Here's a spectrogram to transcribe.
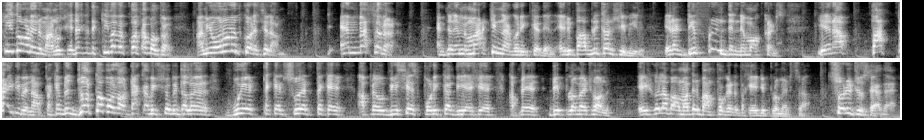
কি ধরনের মানুষ? এদের সাথে কীভাবে কথা বলতে হয়? আমি অনুরোধ করেছিলাম অ্যাম্বাসেডার একজন মার্কিন নাগরিককে দেন। এই রিপাবলিকান শিবির। এরা ডিফারেন্ট দেন ডেমোক্রেটস এরা পাত্তাই দিবেন আপনাকে। আপনি যত বড় ঢাকা বিশ্ববিদ্যালয়ের বুয়েট থেকে, সুয়েট থেকে আপনি বিশেষ পরীক্ষা দিয়ে এসে আপনি ডিপ্লোমেট হন, এইগুলো আমাদের বাম পকেটে থাকে এই ডিপ্লোমেটসরা sorry to say that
